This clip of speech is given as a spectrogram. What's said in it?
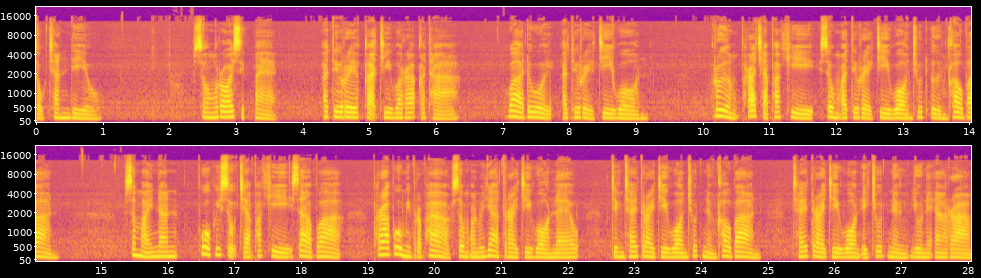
สกชั้นเดียว 218 อติเรกะจีวรกถา ว่าด้วยอติเรกจีวร เรื่องพระฉัพพคีทรงอติเรกจีวรชุดอื่นเข้าบ้าน สมัยนั้นพวกภิกษุฉัพพคีทราบว่า พระผู้มีพระภาคทรงอนุญาตไตรจีวรแล้ว จึงใช้ไตรจีวรชุดหนึ่งเข้าบ้าน ใช้ไตรจีวรอีกชุดหนึ่งอยู่ในอาราม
